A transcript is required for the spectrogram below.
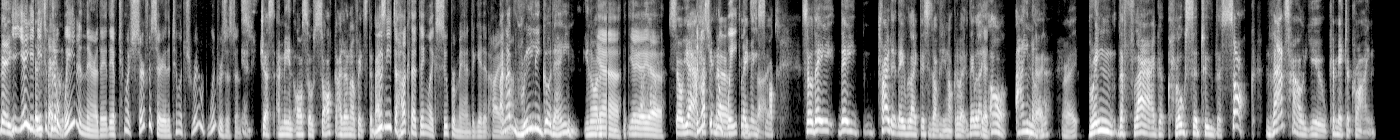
they Yeah, you they need to put a weight in there. They they have too much surface area. They're too much wind resistance. it's just. I mean, also sock. I don't know if it's the best. You'd need to huck that thing like Superman to get it high and enough. have really good aim. You know what I mean? Yeah, yeah, yeah, yeah. So yeah, Unless you hucking a weight flaming inside. sock. So they they tried it. They were like, "This is obviously not going to work." They were like, Yeah. "Oh, I know. Okay. Right. Bring the flag closer to the sock. That's how you commit a crime."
